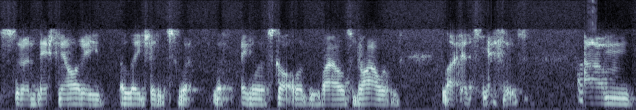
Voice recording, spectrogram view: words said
sort of nationality allegiance with, with England, Scotland, and Wales and Ireland? Like, it's massive. Um,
